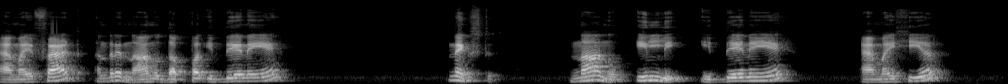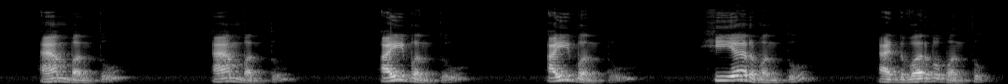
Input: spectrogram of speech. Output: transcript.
ಆಮ್ ಐ ಫ್ಯಾಟ್ ಅಂದರೆ ನಾನು ದಪ್ಪ ಇದ್ದೇನೆಯೇ? ನೆಕ್ಸ್ಟ್, ನಾನು ಇಲ್ಲಿ ಇದ್ದೇನೆಯೇ? ಆಮ್ ಐ ಹಿಯರ್ ಆ್ಯಮ್ ಬಂತು ಆ್ಯಮ್ ಬಂತು, ಐ ಬಂತು ಐ ಬಂತು ಹಿಯರ್ ಬಂತು ಅಡ್ವರ್ಬ್ ಬಂತು.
